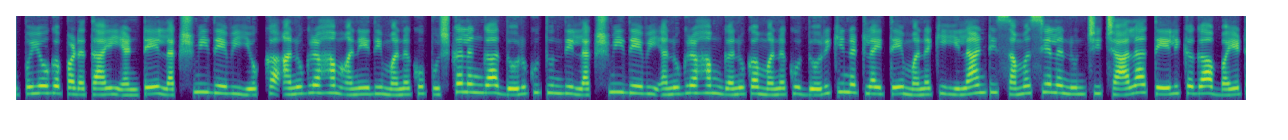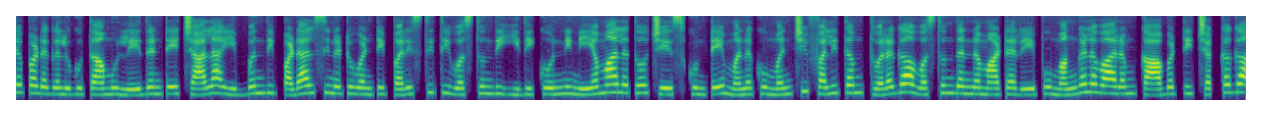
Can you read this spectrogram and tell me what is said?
ఉపయోగపడతాయి అంటే లక్ష్మీదేవి యొక్క అనుగ్రహం అనేది మనకు పుష్కలంగా దొరుకుతుంది. లక్ష్మీదేవి అనుగ్రహం గనుక మనకు దొరికినట్లయితే మనకి ఇలాంటి సమస్యల నుంచి చాలా తేలికగా బయటపడగలుగుతాము. లేదంటే చాలా ఇబ్బంది పడాల్సినటువంటి పరిస్థితి వస్తుంది. ఇది కొన్ని నియమాలతో చేసుకుంటే మనకు మంచి ఫలితం త్వరగా వస్తుందన్నమాట రేపు మంగళవారం కాబట్టి చక్కగా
